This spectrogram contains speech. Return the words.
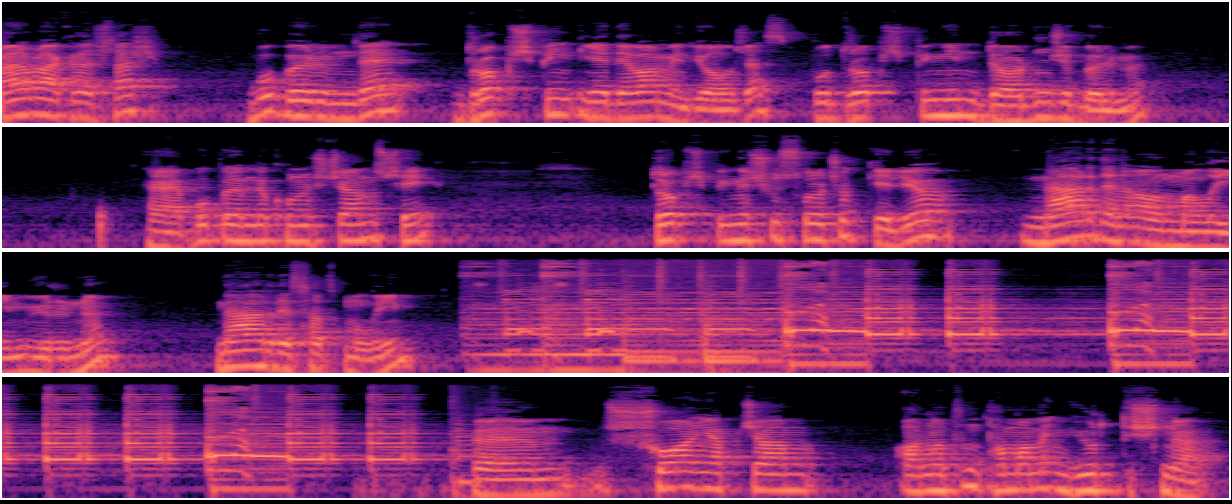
Merhaba arkadaşlar. Bu bölümde dropshipping ile devam ediyor olacağız. Bu dropshipping'in dördüncü bölümü. Ee, bu bölümde konuşacağımız şey dropshipping'de şu soru çok geliyor. Nereden almalıyım ürünü? Nerede satmalıyım? Ee, şu an yapacağım anlatım tamamen yurt dışına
